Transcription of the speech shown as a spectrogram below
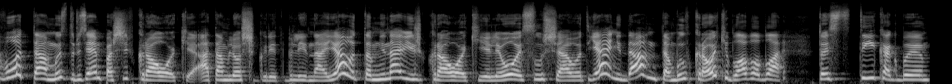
вот там мы с друзьями пошли в караоке. А там Леша говорит, блин, а я вот там ненавижу караоке. Или, ой, слушай, а вот я недавно там был в караоке, бла-бла-бла. То есть ты как бы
